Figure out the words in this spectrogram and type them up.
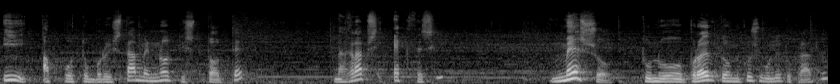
ή από τον προϊστάμενό της τότε να γράψει έκθεση μέσω του Προέδρου του Νομικού Συμβουλίου του Κράτους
